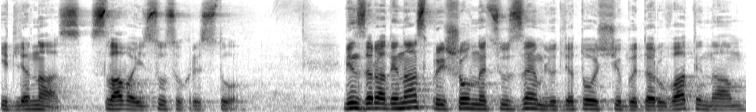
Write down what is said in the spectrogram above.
і для нас. Слава Ісусу Христу! Він заради нас прийшов на цю землю для того, щоб дарувати нам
